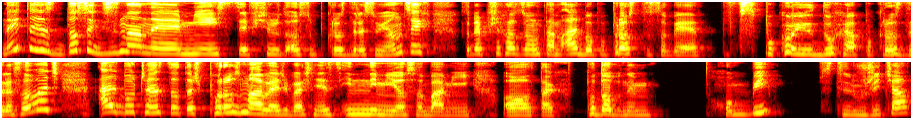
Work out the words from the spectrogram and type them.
No i to jest dosyć znane miejsce wśród osób crossdressujących, które przychodzą tam albo po prostu sobie w spokoju ducha pokrossdressować, albo często też porozmawiać właśnie z innymi osobami o tak podobnym hobby, stylu życia.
